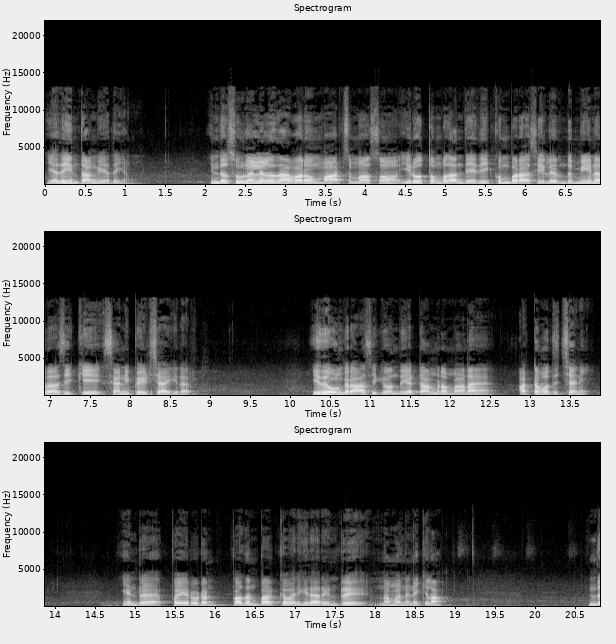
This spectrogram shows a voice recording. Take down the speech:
எதையும் தாங்க எதையும். இந்த சூழ்நிலையில் தான் வரும். மார்ச் மாதம் இருபத்தொம்பதாம் தேதி கும்பராசியிலிருந்து மீன ராசிக்கு சனி பயிற்சி ஆகிறார். இது உங்கள் ராசிக்கு வந்து எட்டாம் இடமான அட்டமத்து சனி. என்ற பெயருடன் பதன் பார்க்க வருகிறார் என்று நம்ம நினைக்கலாம். இந்த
